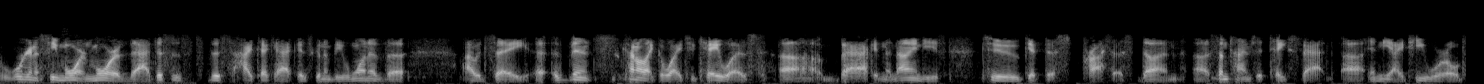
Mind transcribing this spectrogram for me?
we're going to see more and more of that. This is this HITECH Act is going to be one of the I would say uh, events, kind of like the Y2K was uh, back in the 90s, to get this process done. Uh, sometimes it takes that uh, in the IT world,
